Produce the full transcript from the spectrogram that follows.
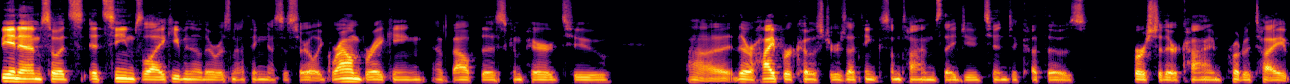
B and M, so it's it seems like even though there was nothing necessarily groundbreaking about this compared to uh, their hyper coasters, I think sometimes they do tend to cut those first of their kind prototype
